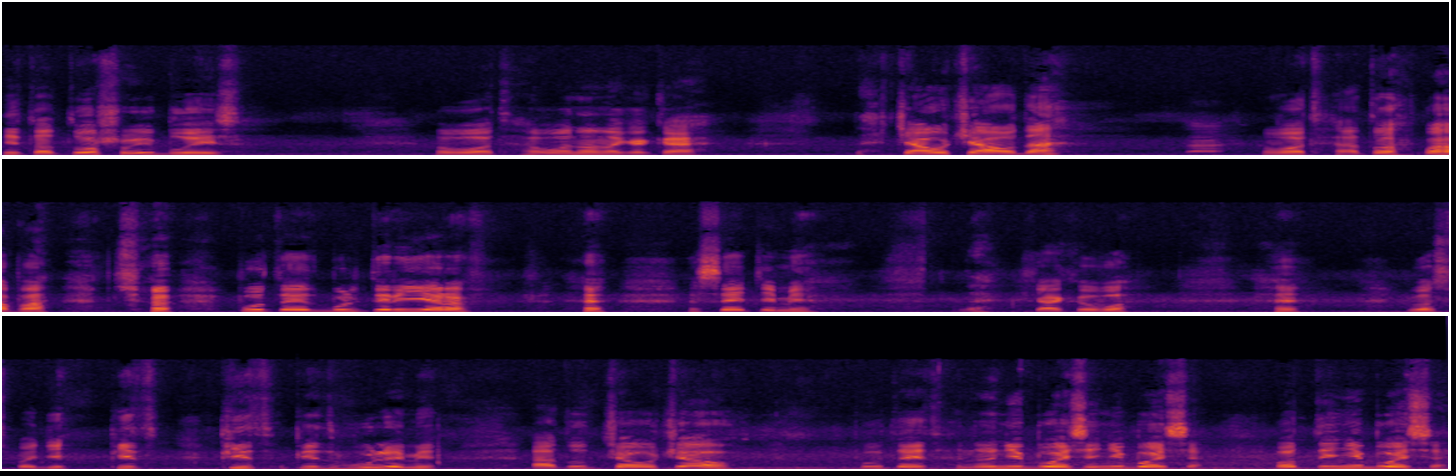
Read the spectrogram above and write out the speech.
И Татошу, и Блейз. Вот. Вон она какая. Чау-чау, да? Да. Вот. А то папа путает бультерьеров с этими, как его, господи, пит, пит, питбулями, а тут чау-чау путает. Ну не бойся, не бойся. Вот ты не бойся.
